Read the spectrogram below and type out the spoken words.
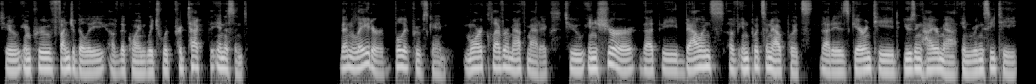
to improve fungibility of the coin, which would protect the innocent. Then later, bulletproofs came, more clever mathematics to ensure that the balance of inputs and outputs that is guaranteed using higher math in RingCT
